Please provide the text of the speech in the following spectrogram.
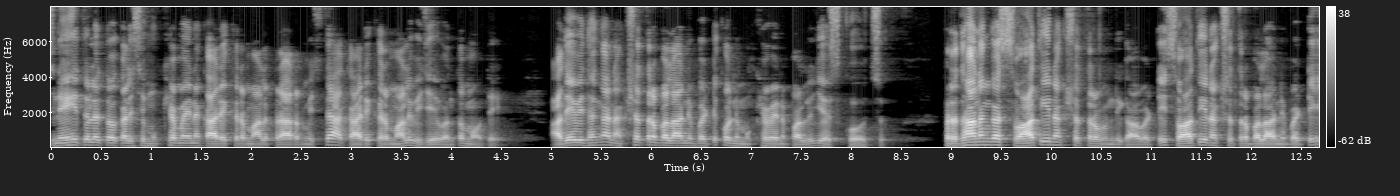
స్నేహితులతో కలిసి ముఖ్యమైన కార్యక్రమాలు ప్రారంభిస్తే ఆ కార్యక్రమాలు విజయవంతం అవుతాయి అదేవిధంగా నక్షత్ర బలాన్ని బట్టి కొన్ని ముఖ్యమైన పనులు చేసుకోవచ్చు. ప్రధానంగా స్వాతి నక్షత్రం ఉంది కాబట్టి స్వాతి నక్షత్ర బలాన్ని బట్టి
